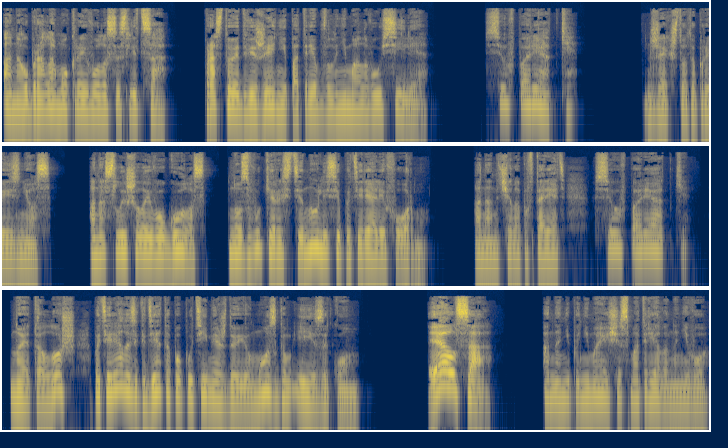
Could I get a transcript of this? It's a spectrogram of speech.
Она убрала мокрые волосы с лица. Простое движение потребовало немалого усилия. «Все в порядке», — Джек что-то произнес. Она слышала его голос, но звуки растянулись и потеряли форму. Она начала повторять «все в порядке», но эта ложь потерялась где-то по пути между ее мозгом и языком. «Элса!» Она непонимающе смотрела на него.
